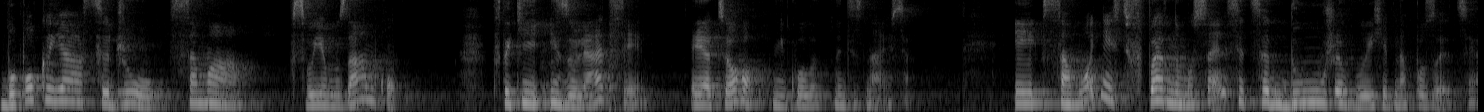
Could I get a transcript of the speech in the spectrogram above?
Бо поки я сиджу сама в своєму замку, в такій ізоляції, я цього ніколи не дізнаюся. І самотність в певному сенсі це дуже вигідна позиція.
